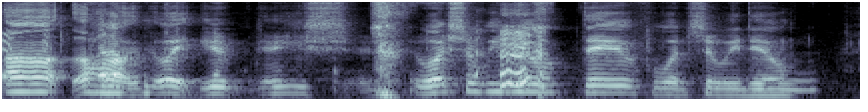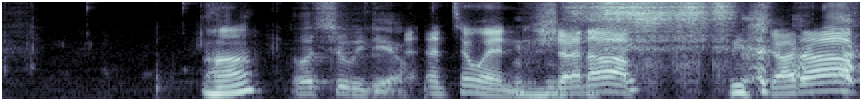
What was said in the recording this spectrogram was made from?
Uh, uh wait, you, you what should we do, Dave? What should we do? Huh? What should we do? Antoine, shut up! shut up!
